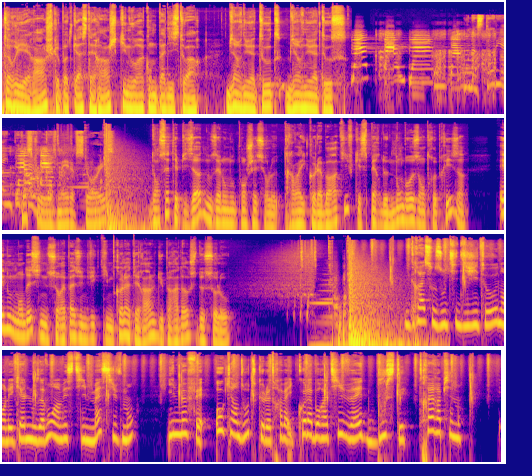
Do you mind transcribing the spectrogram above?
Story RH, le podcast RH qui ne vous raconte pas d'histoire. Bienvenue à toutes, bienvenue à tous. Dans cet épisode, nous allons nous pencher sur le travail collaboratif qu'espèrent de nombreuses entreprises et nous demander s'il ne serait pas une victime collatérale du paradoxe de Solo. Grâce aux outils digitaux dans lesquels nous avons investi massivement, il ne fait aucun doute que le travail collaboratif va être boosté très rapidement.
